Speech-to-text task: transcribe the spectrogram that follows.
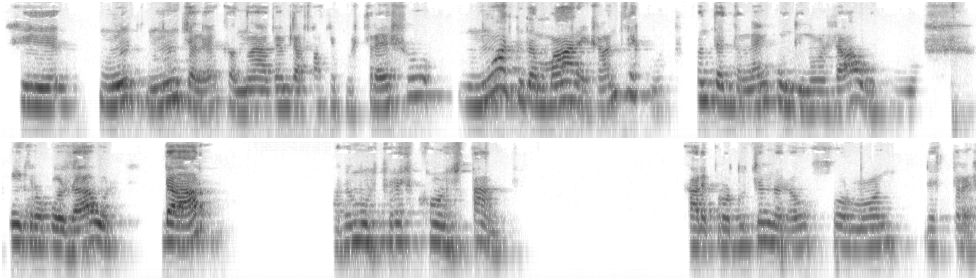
Și mult nu înțeleg că noi avem de-a face cu stresul nu atât de mare ca în trecut, când te întâlneam cu un dinozaur, cu un crocozaur, dar avem un stres constant care produce mereu hormon de stres.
